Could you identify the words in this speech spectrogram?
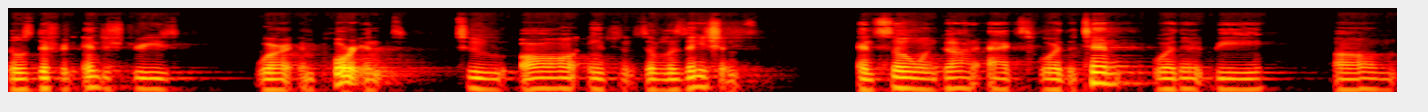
Those different industries were important to all ancient civilizations. And so when God asks for the tenth, whether it be um,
